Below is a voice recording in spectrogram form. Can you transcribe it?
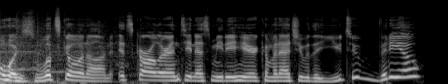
Boys, what's going on? It's Carl NTNS Media here coming at you with a YouTube video.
